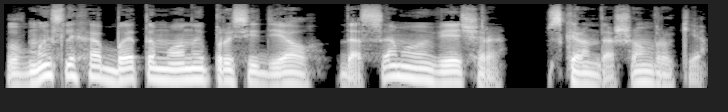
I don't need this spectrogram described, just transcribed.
В мыслях об этом он и просидел до самого вечера с карандашом в руке.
